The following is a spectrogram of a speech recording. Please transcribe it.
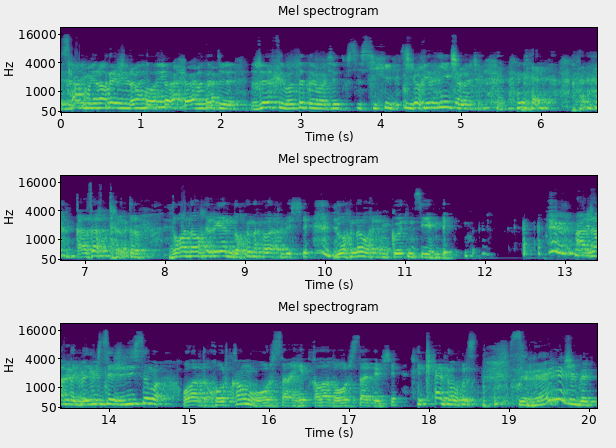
Самый Мировые войны? Вот эти жертвы вот этой вот херни, короче. қазақтар тұрып дуаналар келген дуаналар деші дуаналардың көтін сүйемде ар жақта немістер жүр дейсің ғой? Оларды қорқытқан ғой орыстар әкетіп қалады орыстар деп ше. Кәдімгі орыс. Реально же, блядь,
